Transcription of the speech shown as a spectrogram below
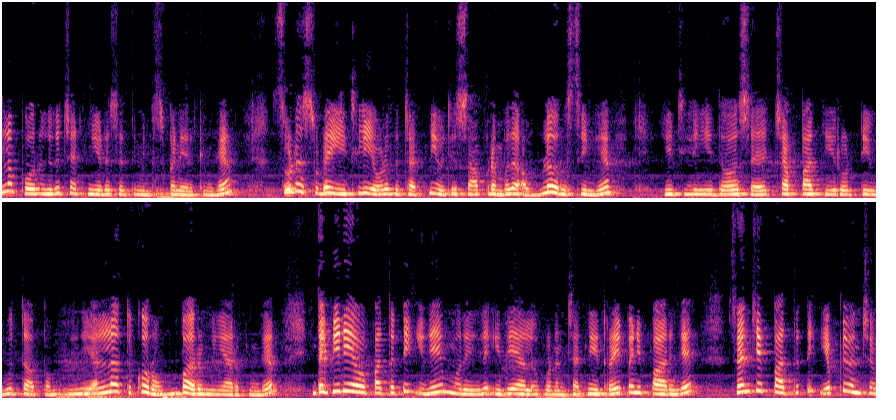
எல்லாம் பொரிஞ்சது சட்னியோட சேர்த்து மிக்ஸ் பண்ணியிருக்கேங்க. சுட சுட இட்லியோட இந்த சட்னி வச்சு சாப்பிடும்போது அவ்வளோ ருசிங்க. இட்லி தோசை சப்பாத்தி ரொட்டி ஊத்தாப்பம் இது எல்லாத்துக்கும் ரொம்ப ரொம்ப அருமையாக இருக்குங்க. இந்த வீடியோவை பார்த்துட்டு இதே முறையில் இதே அளவுக்கு சட்னி ட்ரை பண்ணி பாருங்கள் செஞ்சு பார்த்துட்டு எப்படி வந்துச்சு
